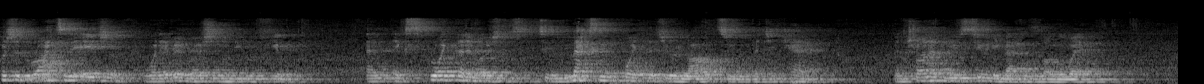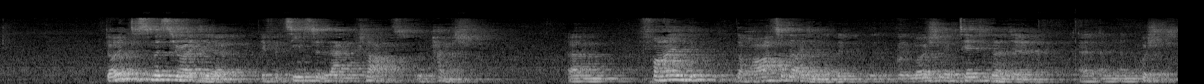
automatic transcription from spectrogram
Push it right to the edge of whatever emotion you want people to feel. And exploit that emotion to the maximum point that you're allowed to that you can. And try not to lose too many battles along the way. Don't dismiss your idea if it seems to lack clout or punch. Um, find the, heart of the idea, the, the, emotional intent of the idea, and, and, and, push it.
